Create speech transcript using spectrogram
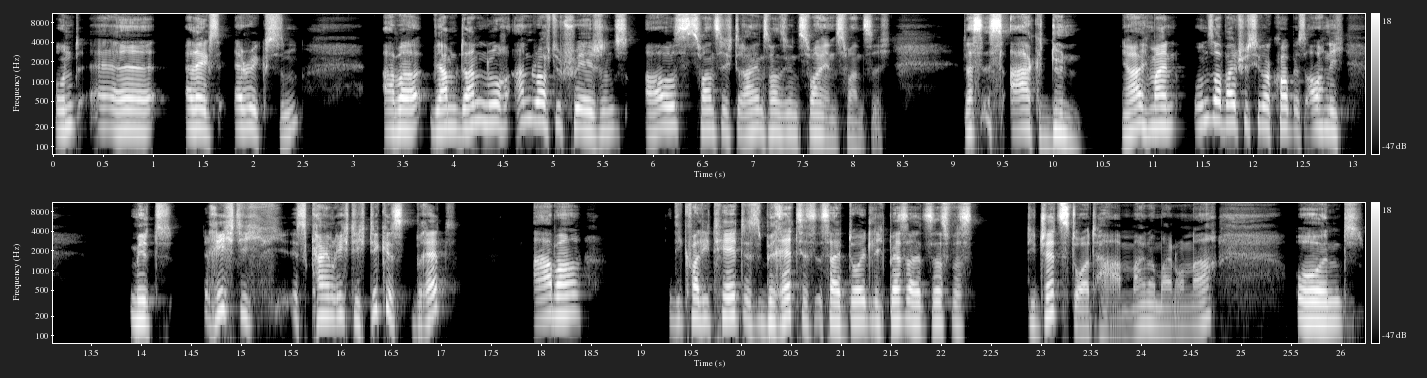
und äh, Alex Erickson. Aber wir haben dann nur noch undrafted Free Agents aus 2023 und 2022. Das ist arg dünn. Ja, ich meine, unser Wide Receiver Corp ist auch nicht mit richtig, ist kein richtig dickes Brett, aber die Qualität des Brettes ist halt deutlich besser als das, was die Jets dort haben, meiner Meinung nach. Und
